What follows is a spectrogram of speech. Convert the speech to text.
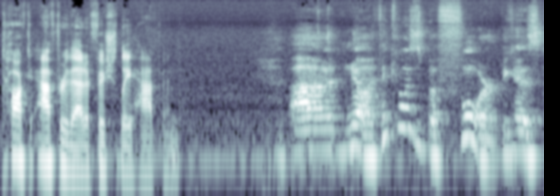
talked after that officially happened. Uh, no, I think it was before because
